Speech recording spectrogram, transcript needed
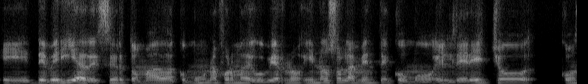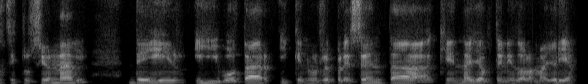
Eh, debería de ser tomada como una forma de gobierno y no solamente como el derecho constitucional de ir y votar y que nos representa quien haya obtenido la mayoría.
